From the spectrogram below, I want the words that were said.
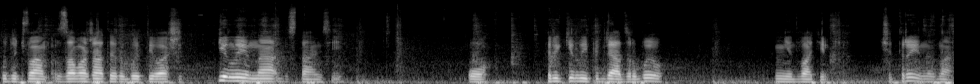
будуть вам заважати робити ваші кіли на дистанції. О, три кіли підряд зробив. Ні, два тільки. Чи три, не знаю.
